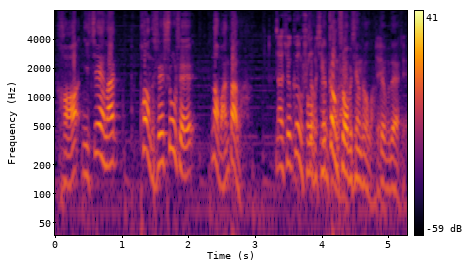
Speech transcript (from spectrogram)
好，你接下来碰到谁输谁，那完蛋了，那就更说不清楚，更说不清楚了，对，对不对？对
